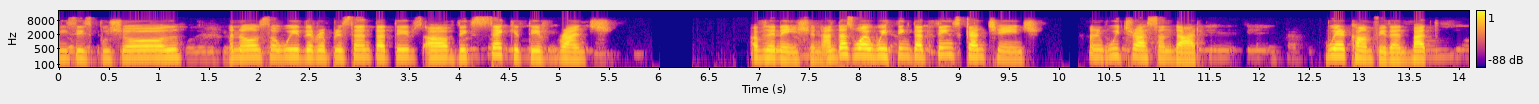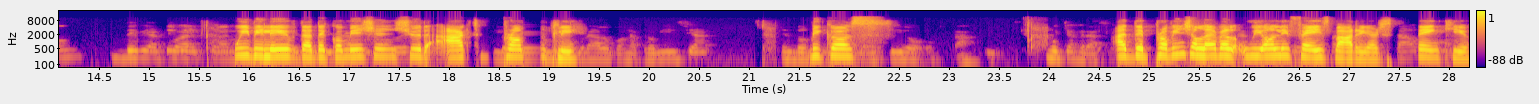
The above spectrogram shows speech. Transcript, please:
Mrs. Pujol, and also with the representatives of the executive branch of the nation. And that's why we think that things can change and we trust on that. We're confident, but we believe that the commission should act promptly because at the provincial level, we only face barriers. Thank you.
